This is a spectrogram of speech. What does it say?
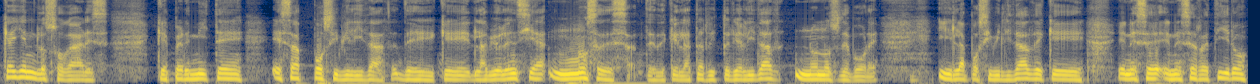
qué hay en los hogares que permite esa posibilidad de que la violencia no se desate, de que la territorialidad no nos devore y la posibilidad de que en ese, en ese retiro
